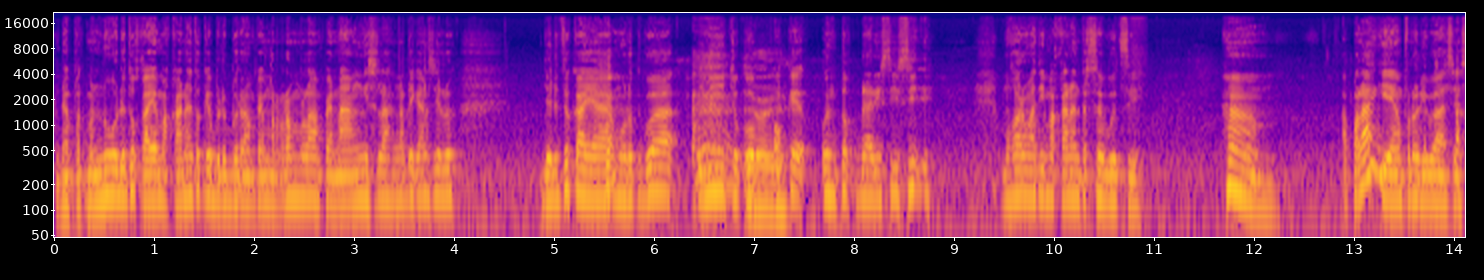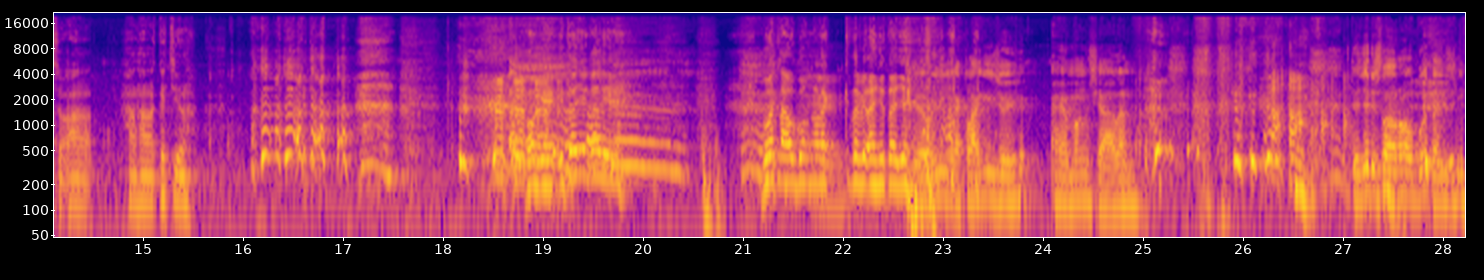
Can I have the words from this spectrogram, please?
dapat menu dia tuh kayak makannya tuh kayak bener-bener sampai merem lah, sampai nangis lah, ngerti kan sih lu? Jadi tuh kayak menurut gua ini cukup oke untuk dari sisi menghormati makanan tersebut sih. Hmm. Apalagi yang perlu dibahas ya soal hal-hal kecil. Oke, itu aja kali ya. Gua tahu gua ngelek, tapi lanjut aja. Ya Willy ngelek lagi cuy. Emang sialan. Dia jadi suara robot anjing.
